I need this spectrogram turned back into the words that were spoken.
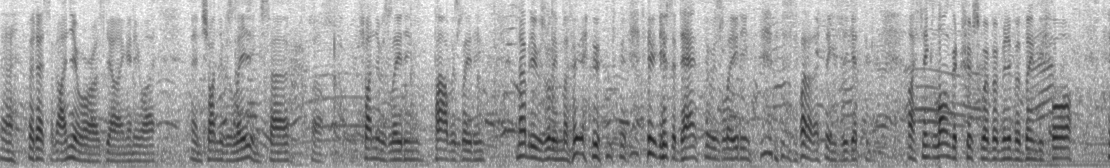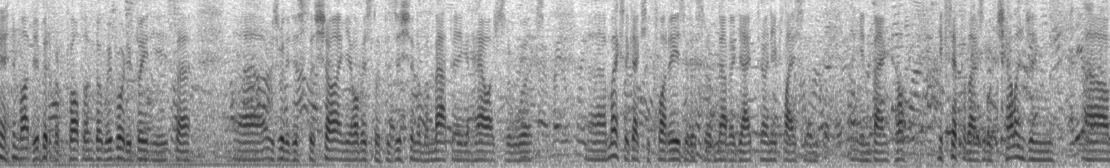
Uh, but as I knew where I was going anyway, and Chanya was leading. So, well, was leading, Pa was leading. Nobody was really who gives a damn who was leading? This is one of the things we get to. I think longer trips where we've never been before. it might be a bit of a problem, but we've already been here, so uh, it was really just showing you obviously the position and the mapping and how it sort of works. Uh, makes it actually quite easy to sort of navigate to any place in, in Bangkok, except for those little challenging um,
